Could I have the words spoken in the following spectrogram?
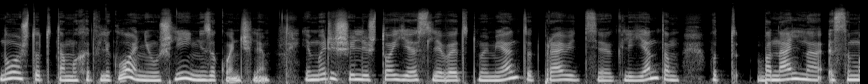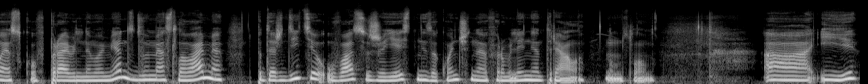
но что-то там их отвлекло, они ушли и не закончили. И мы решили, что если в этот момент отправить э, клиентам вот банально смс в правильный момент с двумя словами «Подождите, у вас уже есть незаконченное оформление триала», ну, условно. А, и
